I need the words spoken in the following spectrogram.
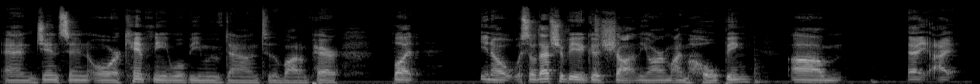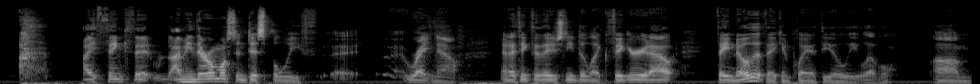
and Jensen or Kempny will be moved down to the bottom pair. But you know, so that should be a good shot in the arm. I'm hoping. Um, I, I I think that I mean they're almost in disbelief uh, right now, and I think that they just need to like figure it out. They know that they can play at the elite level, um,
